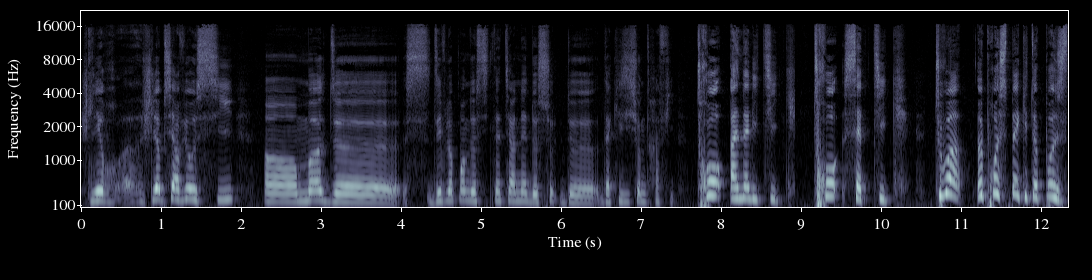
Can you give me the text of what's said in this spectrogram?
Je l'ai observé aussi en mode euh, développement de site internet d'acquisition de, de trafic. Trop analytique, trop sceptique. Tu vois, un prospect qui te pose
